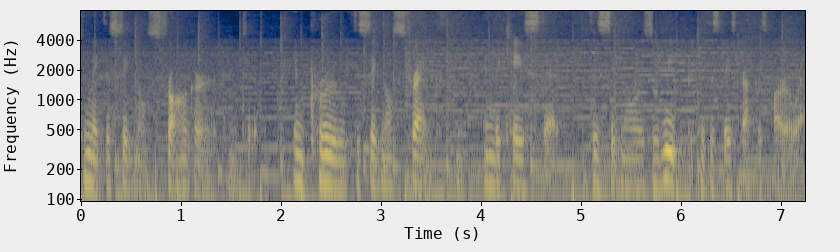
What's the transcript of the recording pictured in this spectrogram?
to make the signal stronger and to improve the signal strength in the case that the signal is weak because the spacecraft is far away.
